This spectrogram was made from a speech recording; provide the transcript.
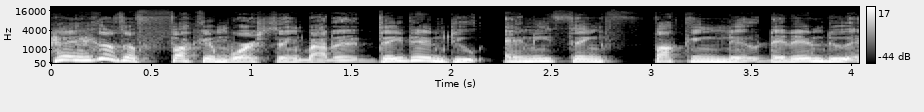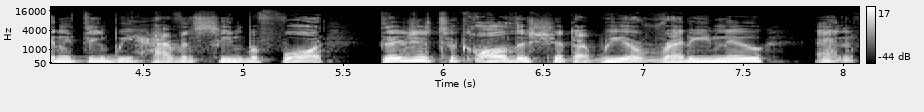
hey, here goes the fucking worst thing about it. They didn't do anything fucking new. They didn't do anything we haven't seen before. They just took all the shit that we already knew and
